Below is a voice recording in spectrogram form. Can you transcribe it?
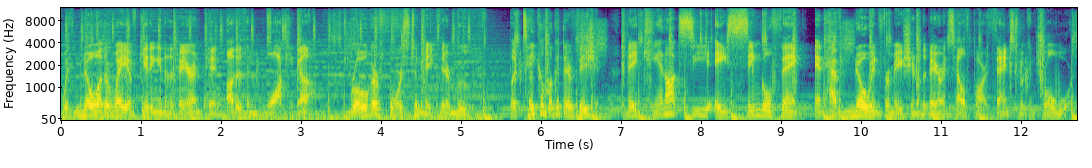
with no other way of getting into the Baron Pit other than walking up, Rogue are forced to make their move. But take a look at their vision. They cannot see a single thing and have no information on the Baron's health bar thanks to a control ward.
